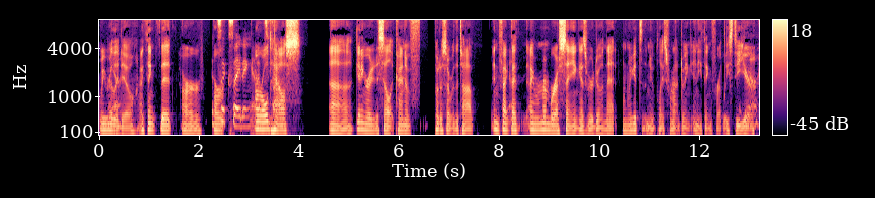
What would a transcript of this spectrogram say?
we really Yeah. do i think that our It's our, exciting. Our old fun. house uh getting ready to sell it kind of put us over the top In fact, Yeah. I I remember us saying as we were doing that, when we get to the new place, we're not doing anything for at least a year. Yeah.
